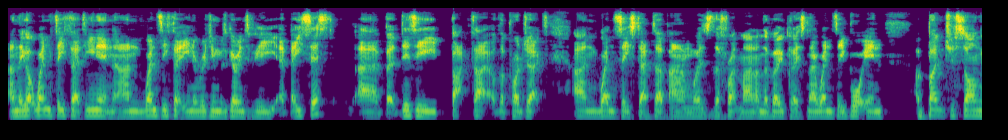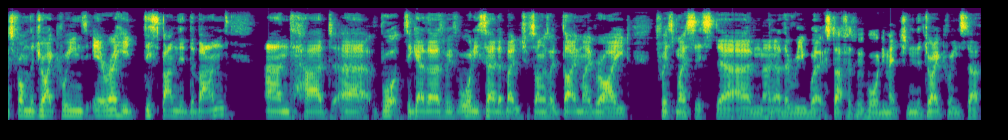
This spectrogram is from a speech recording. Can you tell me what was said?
And they got Wednesday 13 in, and Wednesday 13 originally was going to be a bassist, uh, but Dizzy backed out of the project, and Wednesday stepped up and was the frontman and the vocalist. Now, Wednesday brought in a bunch of songs from the Drag Queens era. He disbanded the band, and had uh, brought together, as we've already said, a bunch of songs like Die My Bride, Twist My Sister, um, and other rework stuff, as we've already mentioned in the Drag Queen stuff.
